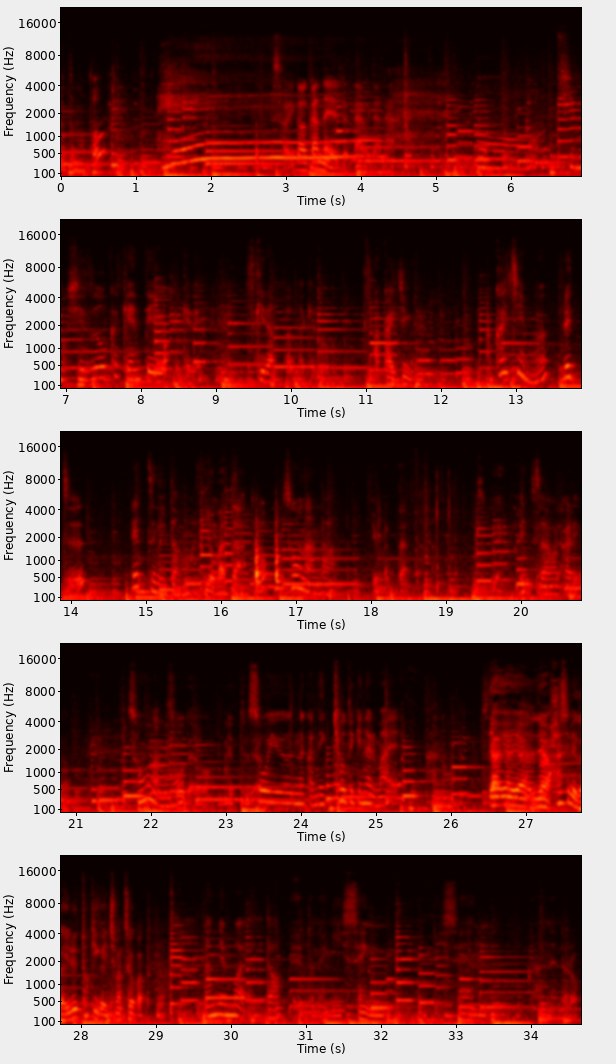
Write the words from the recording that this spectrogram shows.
もともと？グ、へえそれが分かんないとダメだなもうしも静岡県っていうだけで好きだったんだけど。赤いチーム赤いチーム？レッツレッツにいたの？よかった。たそうなんだ。よかった。レッツはわかるよそうなの？そうだよ。そういうなんか熱狂的になる前？あのいやいやいやいや長谷部がいる時が一番強かったから何年前だえっ、とね2000 2000何年だろ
